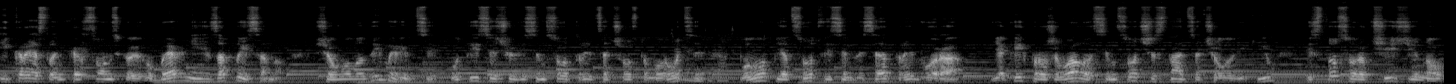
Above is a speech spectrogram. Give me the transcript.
і креслень Херсонської губернії записано, що в Володимирівці у 1836 році було 583 двора, в яких проживало 716 чоловіків і 146 жінок,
